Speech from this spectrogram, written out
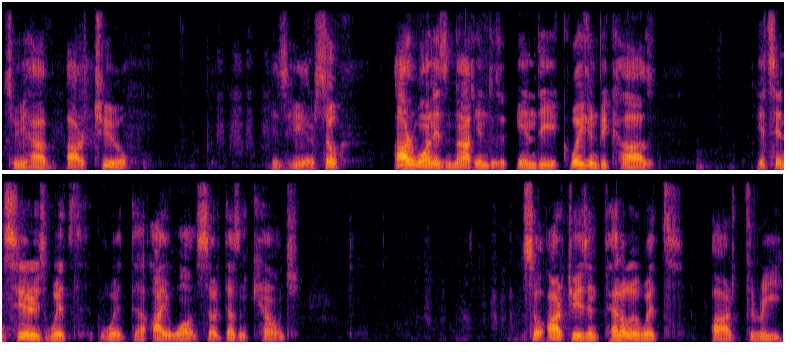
So you have R2 is here. So R1 is not in the, in the equation because it's in series with, with I1, so it doesn't count. So R2 is in parallel with R3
